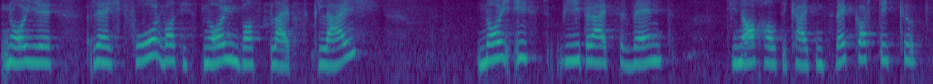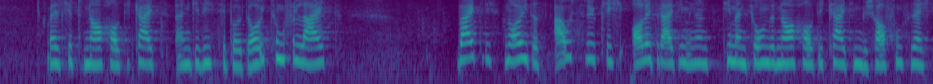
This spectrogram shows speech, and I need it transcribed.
neue Recht vor, was ist neu und was bleibt gleich. Neu ist, wie bereits erwähnt, die Nachhaltigkeit im Zweckartikel, welcher der Nachhaltigkeit eine gewisse Bedeutung verleiht. Weiter ist neu, dass ausdrücklich alle drei Dimensionen der Nachhaltigkeit im Beschaffungsrecht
